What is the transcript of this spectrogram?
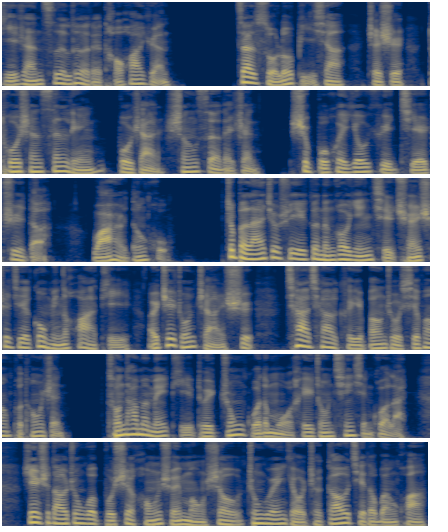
怡然自乐的桃花源；在索罗笔下，这是脱身森林、不染声色的人，是不会忧郁节制的瓦尔登湖。这本来就是一个能够引起全世界共鸣的话题，而这种展示恰恰可以帮助西方普通人。从他们媒体对中国的抹黑中清醒过来，认识到中国不是洪水猛兽，中国人有着高洁的文化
